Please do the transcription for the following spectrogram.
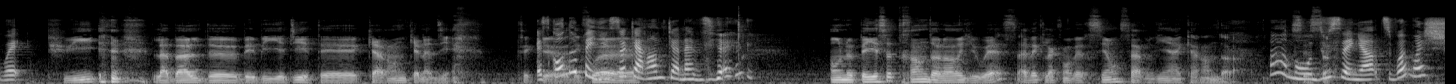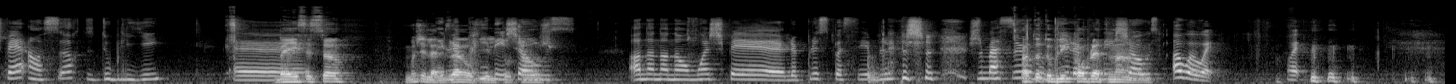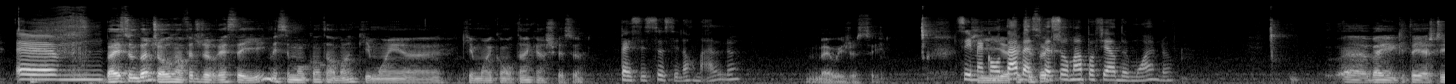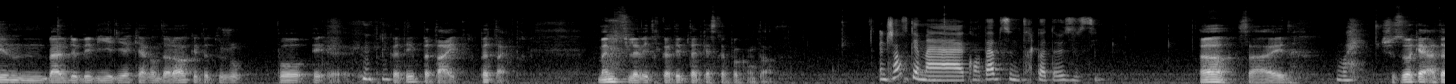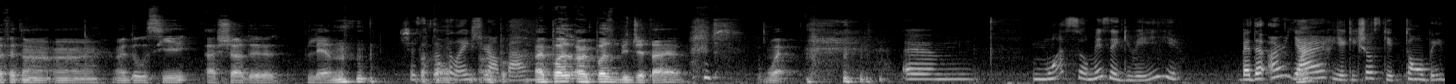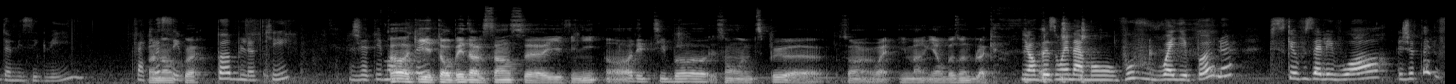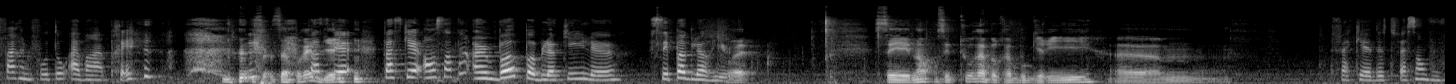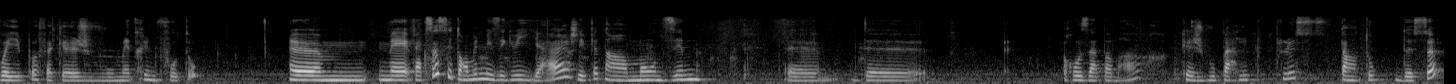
Ouais. Puis la balle de Baby Yeti était 40 Canadiens. Est-ce qu'on a payé fois, ça euh, 40 Canadiens? On a payé ça 30 US. Avec la conversion, ça revient à 40 Oh mon doux ça. Seigneur. Tu vois, moi, je fais en sorte d'oublier euh, Ben, c'est ça. Moi, j'ai la misère à oublier le des taux de change. choses. Oh non, non, non. Moi, je fais euh, le plus possible. je je m'assure Ah, d'oublier complètement, des choses. Ah ouais, ouais. Ouais. Euh, Ben, c'est une bonne chose. En fait, je devrais essayer, mais c'est mon compte en banque qui est moins, euh, qui est moins content quand je fais ça. Ben, c'est ça, c'est normal, là. Ben oui, je sais. C'est ma euh, comptable, que elle serait que- sûrement pas fière de moi, là. Euh, ben, que tu acheté une balle de Yeti à 40 que tu toujours pas euh, euh, tricoté, peut-être. Peut-être. Même si tu l'avais tricoté, peut-être qu'elle serait pas contente. Une chance que ma comptable, c'est une tricoteuse aussi. Ah, ça aide. Ouais. Je suis sûr qu'elle t'a fait un, un- un dossier achat de laine. Je sais pas, faudrait que je lui en parle. Un poste, un poste budgétaire. Ouais. Euh, moi, sur mes aiguilles, ben de un, hier, il y a quelque chose qui est tombé de mes aiguilles. Fait que Oh là, c'est pas bloqué. Je vais te Ah, ok, montrer. il est tombé dans le sens, euh, il est fini. Ah, des petits bas, ils sont un petit peu. euh, sont- ouais, ils, man- ils ont besoin de bloc. Ils ont besoin d'amour. Vous, vous voyez pas, là? Puis ce que vous allez voir, je vais peut-être vous faire une photo avant-après. ça, ça pourrait être parce bien. que, parce que on s'entend un bas pas bloqué, là. C'est pas glorieux. Ouais. C'est. Non, c'est tout rab- rabougri. Euh, Fait que de toute façon, vous voyez pas, fait que je vous mettrai une photo. Euh, mais fait que ça, c'est tombé de mes aiguilles hier. Je l'ai fait en mondime euh, de Rosa Pomar, que je vous parlais plus tantôt de ça.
